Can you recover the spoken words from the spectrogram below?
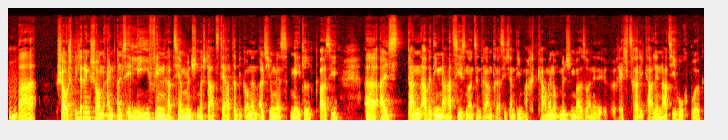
Mhm. war Schauspielerin schon, ein, als Elevin hat sie am Münchner Staatstheater begonnen, als junges Mädel quasi. Äh, als dann aber die Nazis 1933 an die Macht kamen und München war so eine rechtsradikale Nazi-Hochburg,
